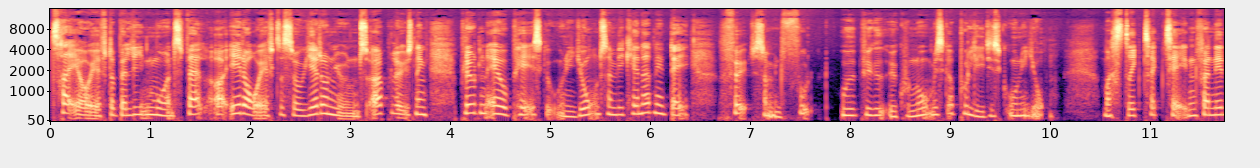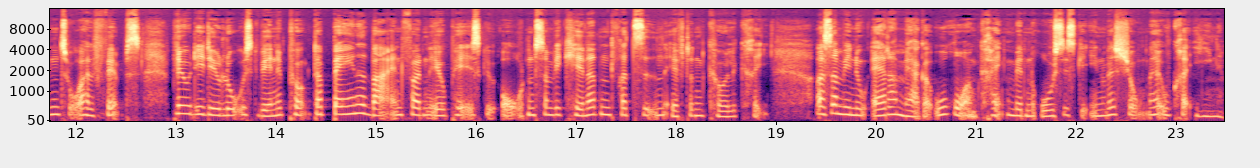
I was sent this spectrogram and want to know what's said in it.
Tre år efter Berlinmurens fald og et år efter Sovjetunionens opløsning blev den europæiske union, som vi kender den i dag, født som en fuldt udbygget økonomisk og politisk union. Maastricht-traktaten fra 1992 blev et ideologisk vendepunkt, der banede vejen for den europæiske orden, som vi kender den fra tiden efter den kolde krig, og som vi nu er der mærker uro omkring med den russiske invasion af Ukraine.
